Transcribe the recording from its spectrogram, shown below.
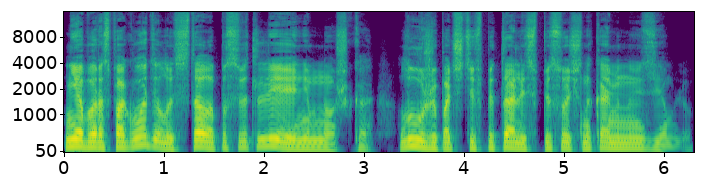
Небо распогодилось, стало посветлее немножко. Лужи почти впитались в песочно-каменную землю.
